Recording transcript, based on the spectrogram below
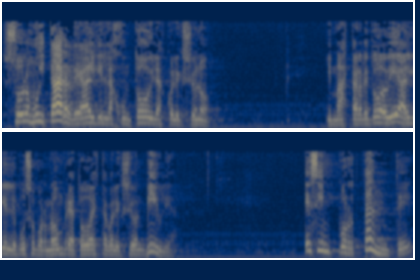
Solo muy tarde alguien las juntó y las coleccionó. Y más tarde todavía alguien le puso por nombre a toda esta colección Biblia. Es importante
